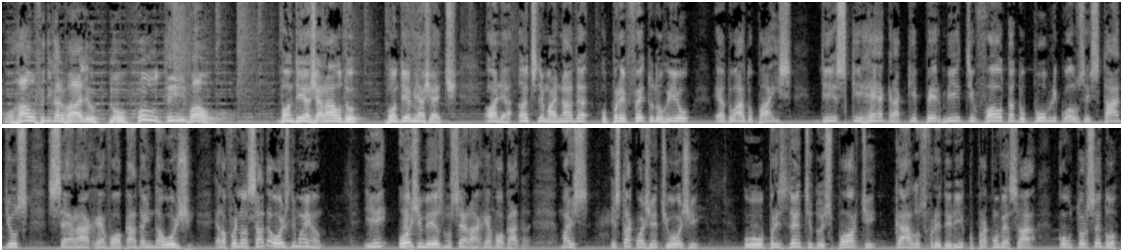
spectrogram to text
com Ralph de Carvalho no futebol. Bom dia, Geraldo. Bom dia, minha gente. Olha, antes de mais nada, o prefeito do Rio, Eduardo Paes, diz que regra que permite volta do público aos estádios será revogada ainda hoje. Ela foi lançada hoje de manhã e hoje mesmo será revogada. Mas está com a gente hoje o presidente do esporte, Carlos Frederico, para conversar com o torcedor.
